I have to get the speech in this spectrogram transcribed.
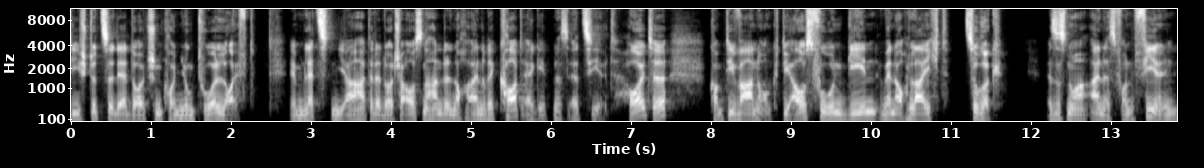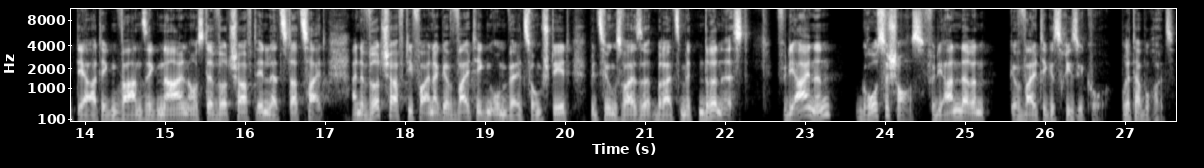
die Stütze der deutschen Konjunktur läuft. Im letzten Jahr hatte der deutsche Außenhandel noch ein Rekordergebnis erzielt. Heute kommt die Warnung. Die Ausfuhren gehen, wenn auch leicht, zurück. Es ist nur eines von vielen derartigen Warnsignalen aus der Wirtschaft in letzter Zeit. Eine Wirtschaft, die vor einer gewaltigen Umwälzung steht bzw. bereits mittendrin ist. Für die einen große Chance, für die anderen gewaltiges Risiko. Britta Buchholz.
